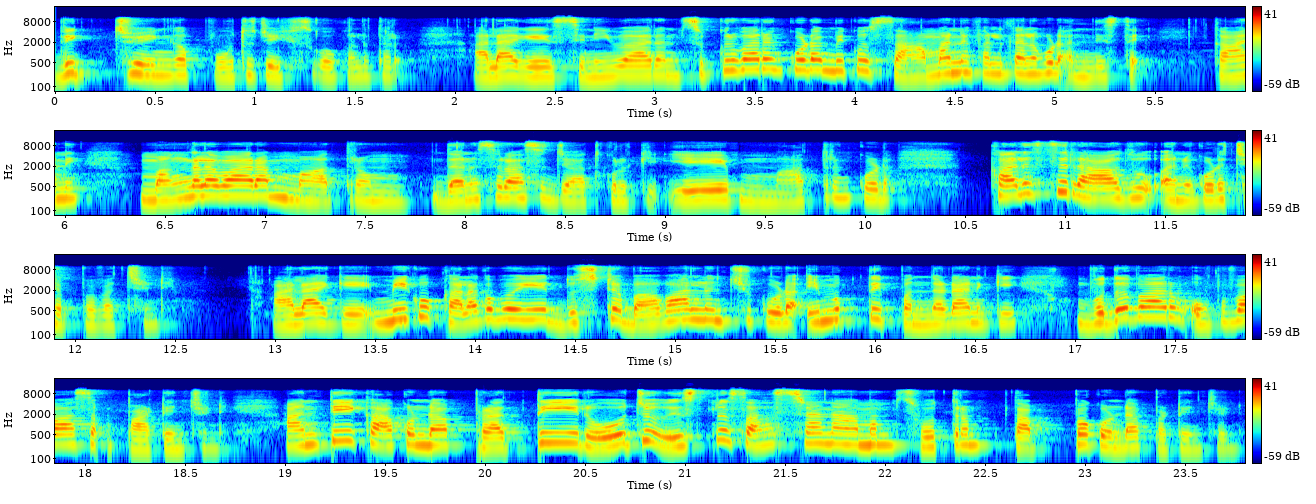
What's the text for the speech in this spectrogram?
దిగ్జయంగా పూర్తి చేసుకోగలుగుతారు. అలాగే శనివారం శుక్రవారం కూడా మీకు సామాన్య ఫలితాలను కూడా అందిస్తాయి. కానీ మంగళవారం మాత్రం ధనుసు రాశి జాతకులకి ఏ మాత్రం కూడా కలిసి రాదు అని కూడా చెప్పవచ్చండి. అలాగే మీకు కలగబోయే దుష్ట భావాల నుంచి కూడా విముక్తి పొందడానికి బుధవారం ఉపవాసం పాటించండి. అంతేకాకుండా ప్రతిరోజు విష్ణు సహస్రనామం సూత్రం తప్పకుండా పఠించండి.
